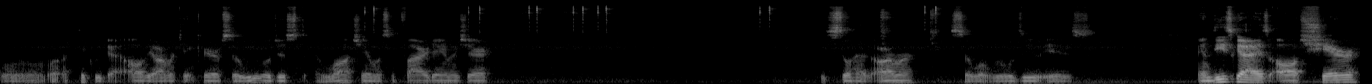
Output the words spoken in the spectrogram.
Well, I think we got all the armor taken care of, so we will just launch in with some fire damage there. He still has armor, so what we will do is and these guys all share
